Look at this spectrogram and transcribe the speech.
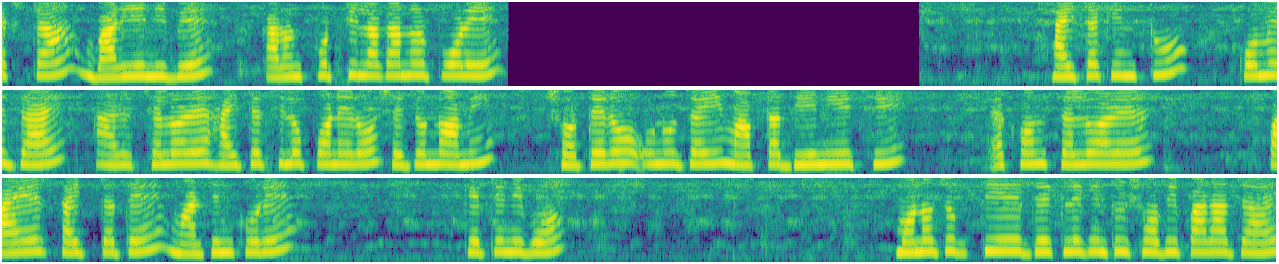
এক্সট্রা বাড়িয়ে নিবে, কারণ পট্টি লাগানোর পরে হাইটা কিন্তু কমে যায়, আর সেলোয়ারের হাইটা ছিল পনেরো, সেজন্য আমি সতেরো অনুযায়ী মাপটা দিয়ে নিয়েছি। এখন সেলোয়ারের পায়ের সাইডটাতে মার্জিন করে কেটে নিব। মনোযোগ দিয়ে দেখলে কিন্তু সবই পারা যায়।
